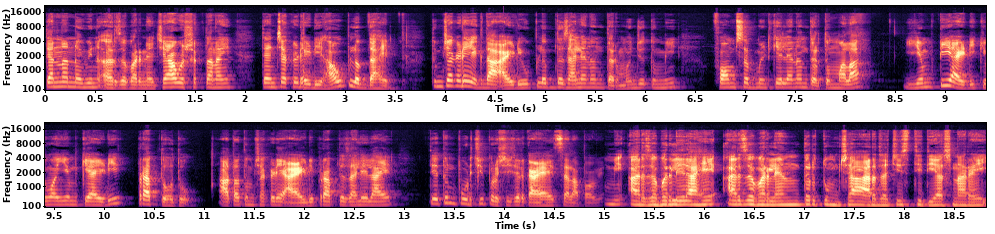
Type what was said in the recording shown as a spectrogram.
त्यांना नवीन अर्ज भरण्याची आवश्यकता नाही. त्यांच्याकडे आय डी हा उपलब्ध आहे. तुमच्याकडे एकदा आय डी उपलब्ध झाल्यानंतर म्हणजे तुम्ही फॉर्म सबमिट केल्यानंतर तुम्हाला एम टी आय डी किंवा एम के आय डी प्राप्त होतो. आता तुमच्याकडे आय डी प्राप्त झालेला आहे. तेथून पुढची प्रोसिजर काय आहे? चला पाहूया. मी अर्ज भरलेला आहे. अर्ज भरल्यानंतर तुमच्या अर्जाची स्थिती असणार आहे.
